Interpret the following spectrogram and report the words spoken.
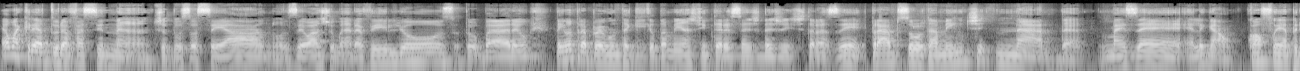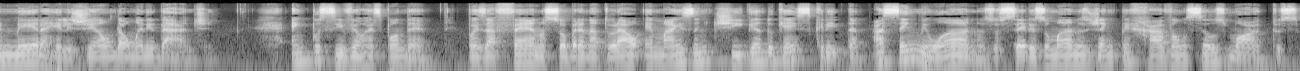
é uma criatura fascinante dos oceanos. Eu acho maravilhoso, tubarão. Tem outra pergunta aqui que eu também acho interessante da gente trazer para absolutamente nada, mas é é legal. Qual foi a primeira religião da humanidade? É impossível responder pois a fé no sobrenatural é mais antiga do que a escrita. Há 100 mil anos, os seres humanos já enterravam os seus mortos.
